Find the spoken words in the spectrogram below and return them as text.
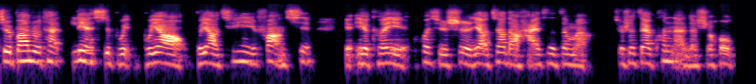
就帮助他练习，不不要不要轻易放弃，也也可以，或许是要教导孩子这么，就是在困难的时候，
